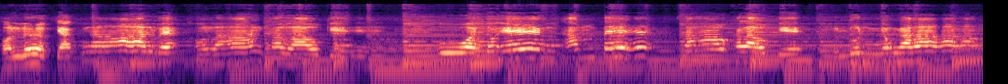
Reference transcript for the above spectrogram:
พอเลิกจากงานแวะเข้าร้านคาราโอเกะอวดตัวเองทำเต้สาวคาราโอเกะรุ่นงาม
